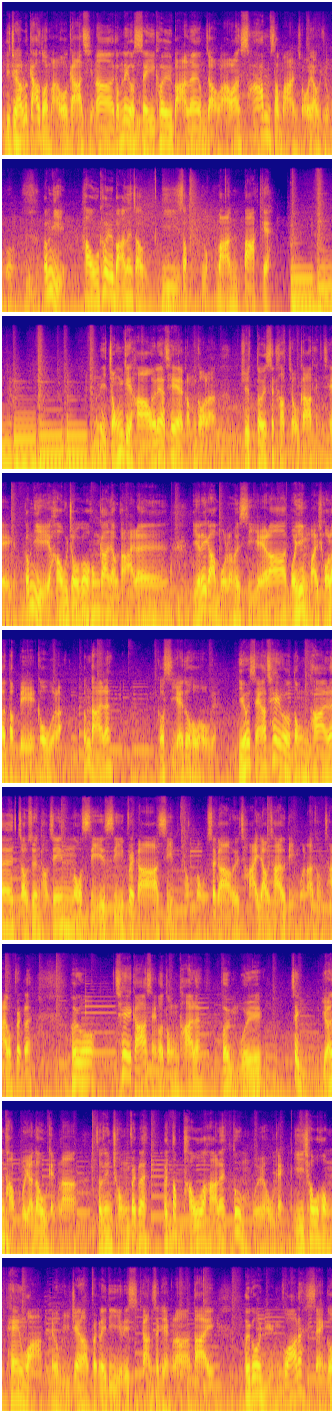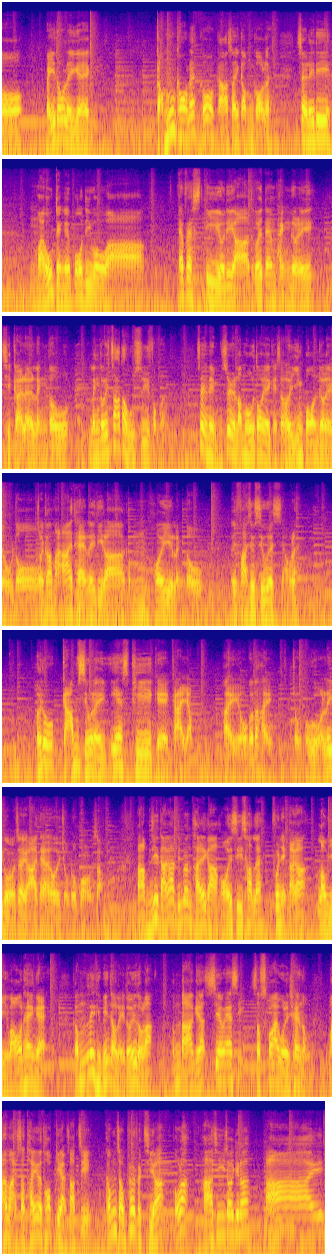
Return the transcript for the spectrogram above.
而最後都交代埋我個價錢啦。咁呢個四驅版咧，咁就話可能三十萬左右啫喎。咁而後驅版咧就二十六萬八嘅。咁而總結下我呢架車嘅感覺啦，絕對適合做家庭車嘅。咁而後座嗰個空間又大咧，而呢架無論佢視野啦，我已經唔係坐得特別高噶啦。咁但係咧個視野都好好嘅。而佢成架車嗰個動態咧，就算頭先我試試 brake 啊，試唔同模式啊，去踩油、踩到電門啊，同踩個 brake 咧，佢個車架成個動態咧，佢唔會即係仰頭唔會仰得好勁啦。就算重 brake 咧，佢耷頭嗰下咧都唔會好勁。易操控、聽話，有 regen 啊 brake 呢啲要啲時間適應啦。但係佢個懸掛咧，成個俾到你嘅感覺咧，嗰、個駕駛感覺咧，即係呢啲唔係好勁嘅 body roll 啊。FSD 嗰啲啊，嗰啲 damping 嗰啲設計咧，令到令到你揸得好舒服啊！即係你唔需要諗好多嘢，其實佢已經幫咗你好多。再加埋 iTech 呢啲啦，咁可以令到你快少少嘅時候咧，佢都減少你 ESP 嘅介入，係我覺得係做到嘅喎。呢、個真係 iTech 可以做到幫手。啊，唔知大家點樣睇呢架海 C 七咧？歡迎大家留言話我聽嘅。咁呢條片就嚟到呢度啦。咁大家記得 CLS subscribe 我哋 channel，買埋實體嘅 Top Gear 雜誌，咁就 perfect 啦。好啦，下次再見啦，拜。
